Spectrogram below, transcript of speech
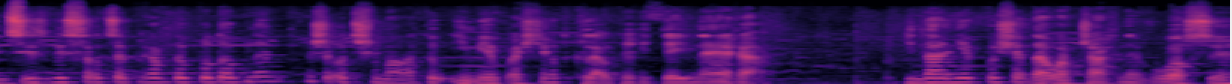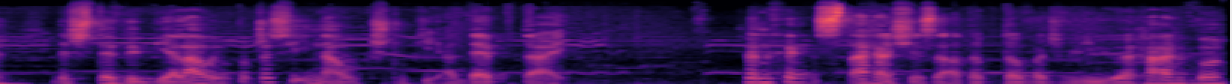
więc jest wysoce prawdopodobne, że otrzymała to imię właśnie od Cloud Retainera. Oryginalnie posiadała czarne włosy, lecz te wybielały podczas jej nauk sztuki Adeptai. Shenhe stara się zaadaptować w Liyue Harbor,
